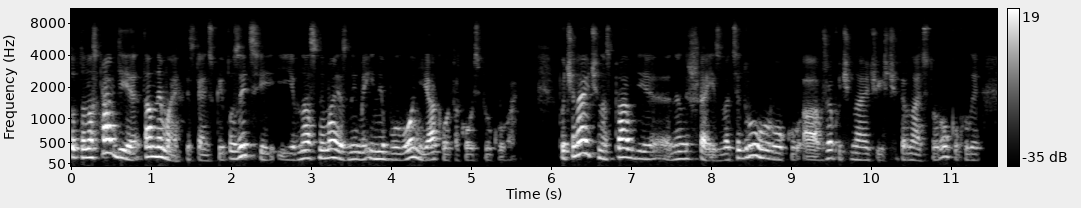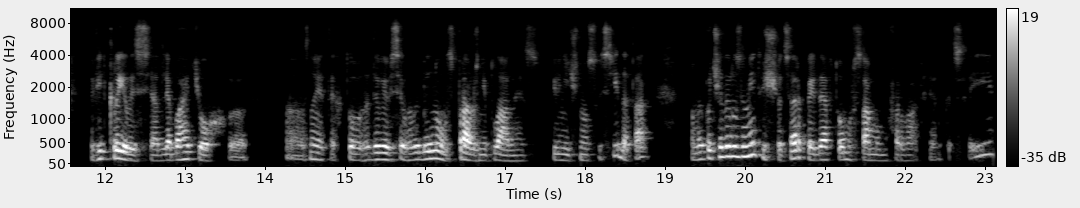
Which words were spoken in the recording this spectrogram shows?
Тобто, насправді там немає християнської позиції, і в нас немає з ними і не було ніякого такого спілкування. Починаючи насправді не лише із 22-го року, а вже починаючи із 14-го року, коли відкрилися для багатьох, е, е, знаєте, хто дивився в глибину справжні плани з північного сусіда, так то ми почали розуміти, що церква йде в тому ж самому фарватері РПЦ. І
